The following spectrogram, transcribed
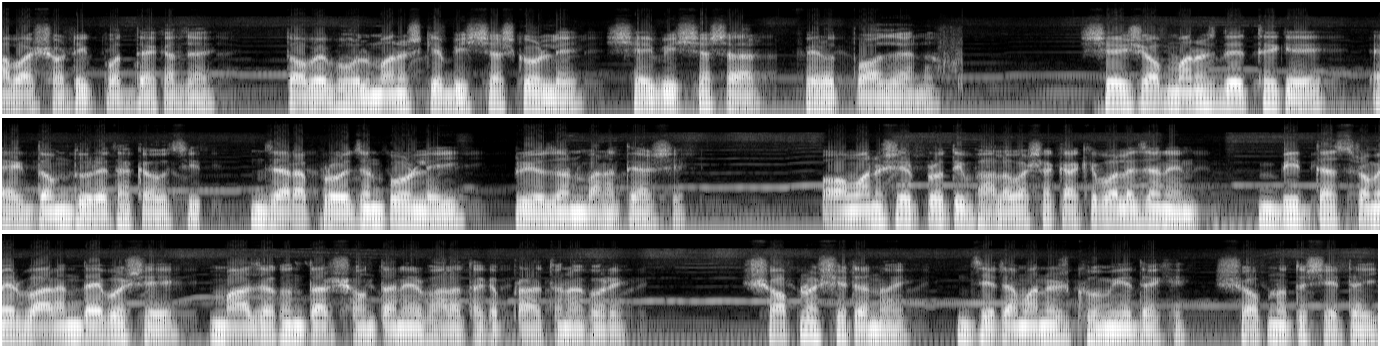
আবার সঠিক পথ দেখা যায়, তবে ভুল মানুষকে বিশ্বাস করলে সেই বিশ্বাস আর ফেরত পাওয়া যায় না। সেই সব মানুষদের থেকে একদম দূরে থাকা উচিত, যারা প্রয়োজন পড়লেই প্রিয়জন বানাতে আসে। অমানুষের প্রতি ভালোবাসা কাকে বলে জানেন? বৃদ্ধাশ্রমের বারান্দায় বসে মা যখন তার সন্তানের ভালো থাকা প্রার্থনা করে, স্বপ্ন সেটা নয় যেটা মানুষ ঘুমিয়ে দেখে, স্বপ্ন তো সেটাই,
